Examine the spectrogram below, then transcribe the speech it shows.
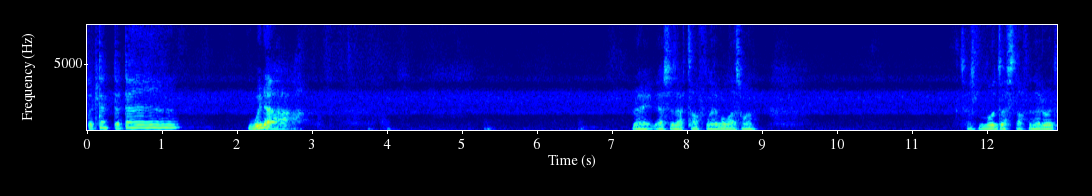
Da da da da. Winner. Right, this is a tough level, this one. There's loads of stuff in the road.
